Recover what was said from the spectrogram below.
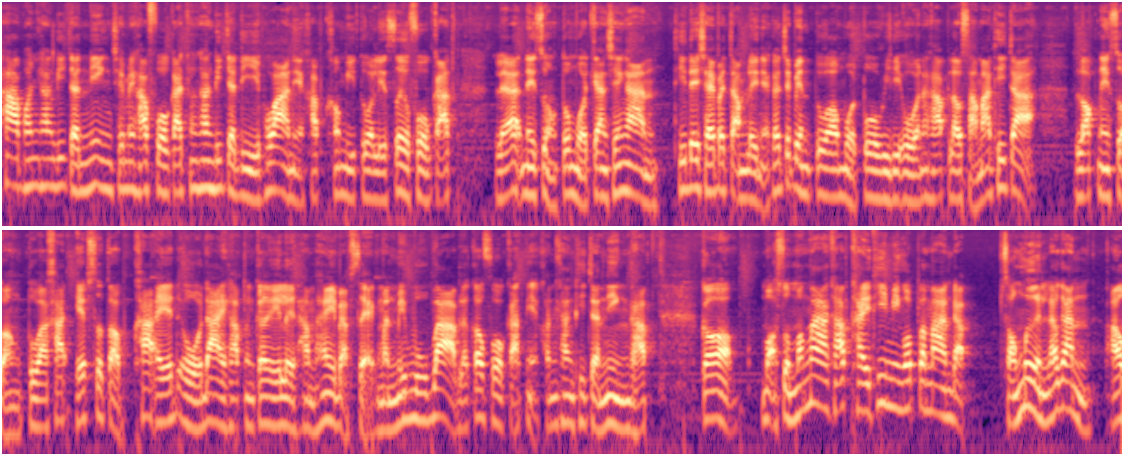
ภาพค่อนข้างที่จะนิ่งใช่ไหมครับโฟกัสค่อนข้างที่จะดีเพราะว่าเนี่ยครับเขามีตัวเลเซอร์โฟกัสและในส่วนของตัวโหมดการใช้งานที่ได้ใช้ประจำเลยเนี่ยก็จะเป็นตัวโหมดโปรวิดีโอนะครับเราสามารถที่จะ ล็อกในส่วนของตัวค่า f stop ค่า ISO ได้ครับ มันก็เลยเลยทำให้แบบแสงมันไม่วูบวาบ แล้วก็โฟกัสเนี่ยค่อนข้างที่จะนิ่งครับ ก็เหมาะสมมากๆครับ ใครที่มีงบประมาณแบบ20,000 แล้วกัน เอา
